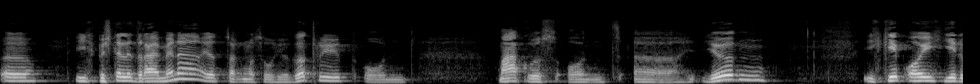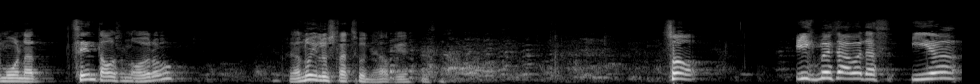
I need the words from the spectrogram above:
äh, ich bestelle drei Männer, jetzt sagen wir so hier Gottfried und Markus und äh, Jürgen. Ich gebe euch jeden Monat 10.000 Euro. Ja, nur Illustration, ja, okay. So, ich möchte aber, dass ihr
